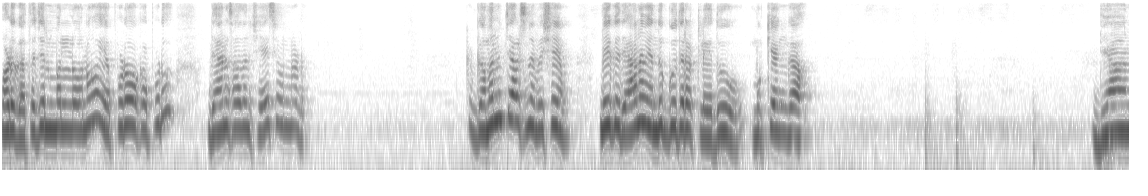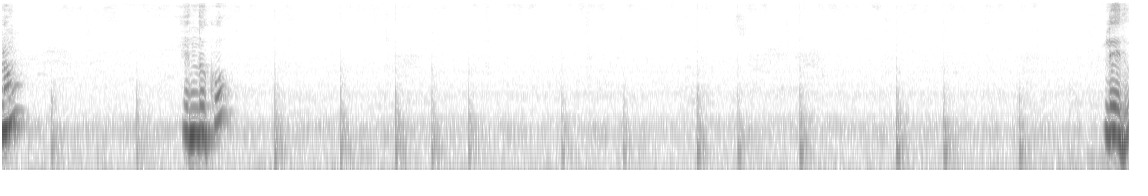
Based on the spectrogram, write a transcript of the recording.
వాడు గత జన్మల్లోనో ఎప్పుడో ఒకప్పుడు ధ్యాన సాధన చేసి ఉన్నాడు. ఇక్కడ గమనించాల్సిన విషయం మీకు ధ్యానం ఎందుకు కుదరట్లేదు? ముఖ్యంగా ధ్యానం ఎందుకు? లేదు.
